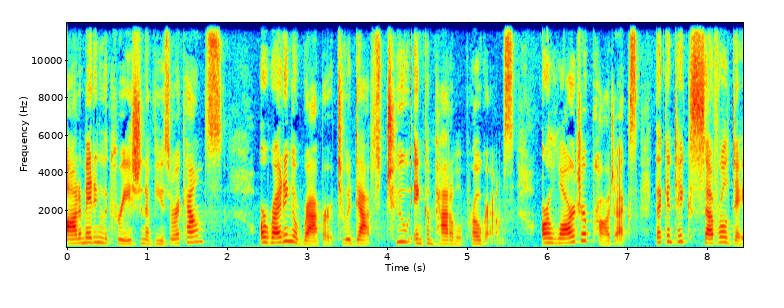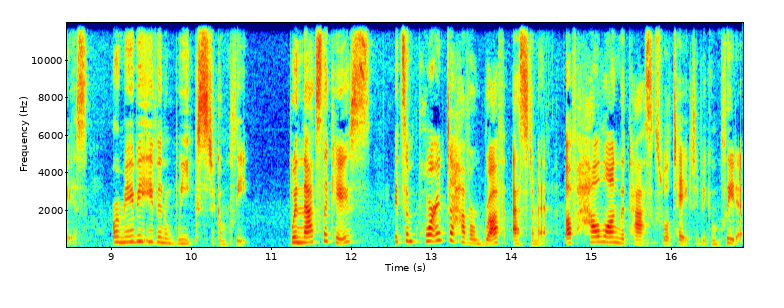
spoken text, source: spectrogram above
automating the creation of user accounts, or writing a wrapper to adapt two incompatible programs are larger projects that can take several days or maybe even weeks to complete. When that's the case, it's important to have a rough estimate of how long the tasks will take to be completed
